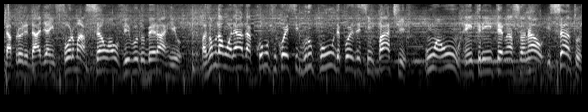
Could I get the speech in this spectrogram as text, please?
dá prioridade à informação ao vivo do Beira Rio. Mas vamos dar uma olhada como ficou esse grupo 1 depois desse empate 1 a 1 entre Internacional e Santos.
